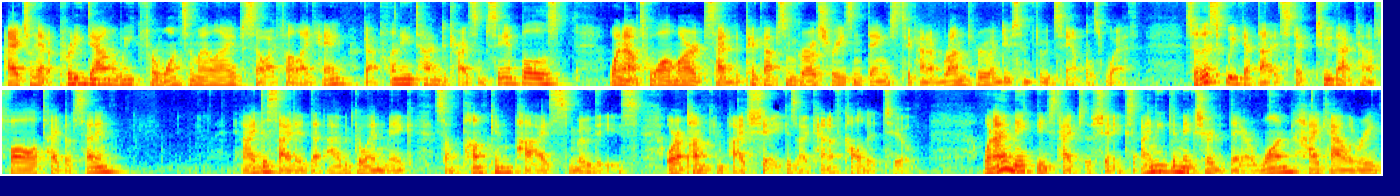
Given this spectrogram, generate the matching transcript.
I actually had a pretty down week for once in my life, so I felt like, hey, I've got plenty of time to try some samples. Went out to Walmart, decided to pick up some groceries and things to kind of run through and do some food samples with. So this week I thought I'd stick to that kind of fall type of setting. And I decided that I would go ahead and make some pumpkin pie smoothies, or a pumpkin pie shake, as I kind of called it too. When I make these types of shakes, I need to make sure that they are one, high calorie,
